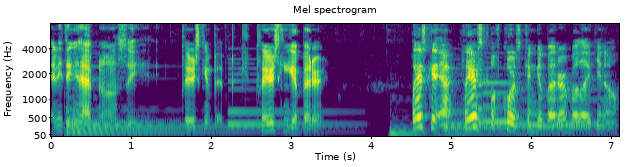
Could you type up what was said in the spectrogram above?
anything can happen, honestly. Players can be, players can get better. Players can, yeah, players of course can get better, but like you know,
